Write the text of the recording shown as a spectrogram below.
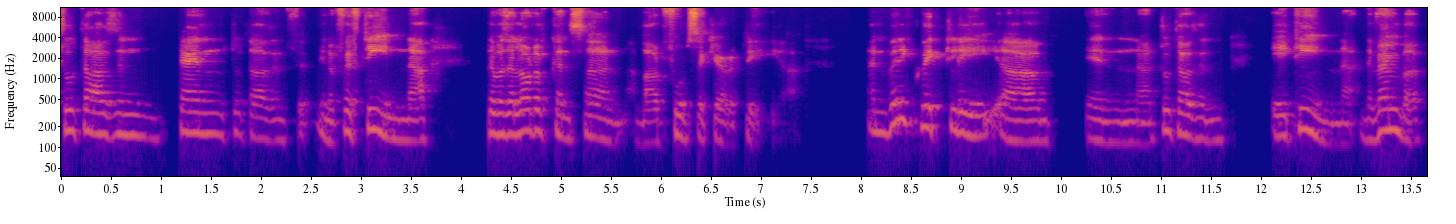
2010, 2015, uh, there was a lot of concern about food security. Uh, and very quickly, uh, in uh, 2018, November,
